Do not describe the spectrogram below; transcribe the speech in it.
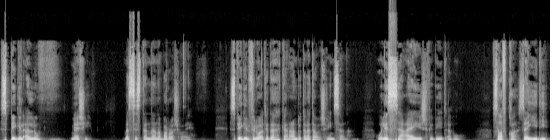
سبيجل قال له ماشي بس استنانا بره شوية. سبيجل في الوقت ده كان عنده 23 سنة ولسه عايش في بيت أبوه. صفقة زي دي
